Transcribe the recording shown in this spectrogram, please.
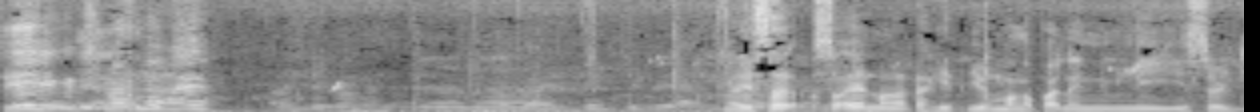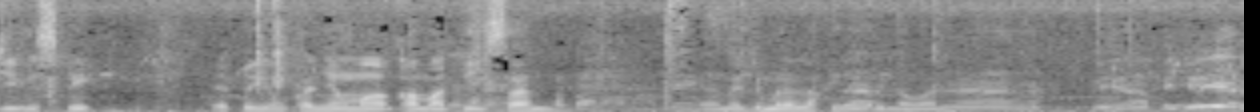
Sige, explore mo, eh. Ayun, so, so ayan mga kahit yung mga pananim ni Sir Jimmy Speak. Ito yung kanyang mga kamatisan. Ayan, medyo malalaki na din naman. Happy New Year.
